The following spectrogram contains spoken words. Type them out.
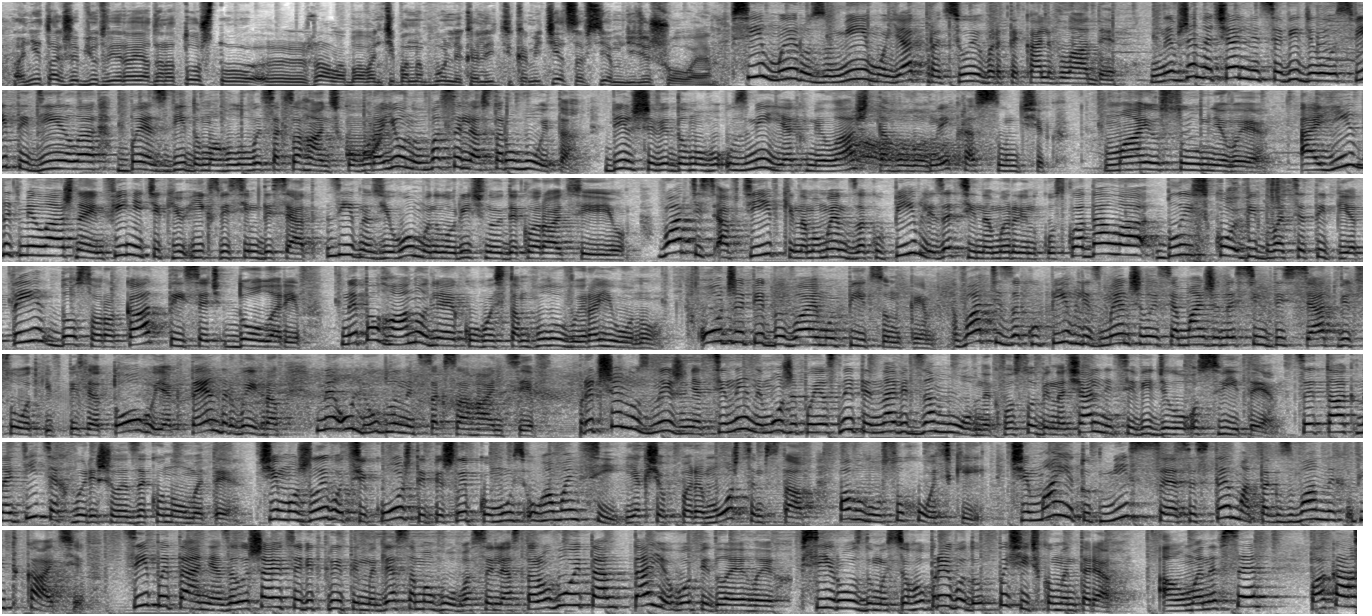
Они также бьют, вероятно, на то, что э, жалоба в антимонопольный колле- комитет совсем не дешевая. Всі ми розуміємо, як працює вертикаль влади. Невже начальниця відділу освіти діяла без відома голови Саксаганського району Василя Старовойта, більше відомого у змі як Мілаш та головний красунчик? Маю сумніви. А їздить Мілаш на Infiniti QX80 згідно з його минулорічною декларацією. Вартість автівки на момент закупівлі за цінами ринку складала близько від 25 до 40 тисяч доларів. Непогано для якогось там голови району. Отже, підбиваємо підсумки. Вартість закупівлі зменшилися майже на 70% після того, як тендер виграв неулюбленець саксаганців. Причину зниження ціни не може пояснити навіть замовник в особі начальниці відділу освіти. Це так на дітях вирішили зекономити. Чи можливо ці кошти пішли б комусь у гаманці, якщо б переможцем став Павло Сухоцький? Чи має тут місце система так званих відкатів? Ці питання залишаються відкритими для самого Василя Старовойта та його підлеглих. Всі роздуми з цього приводу пишіть в коментарях. А у мене все. Пока!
